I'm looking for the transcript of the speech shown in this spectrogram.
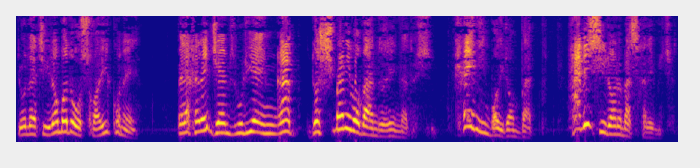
دولت ایران باید اصخایی کنه. بالاخره جیمز موری انقدر دشمنی با بندازه این نداشت. خیلی این با ایران بد بود. همه ایران مسخره می‌کرد.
